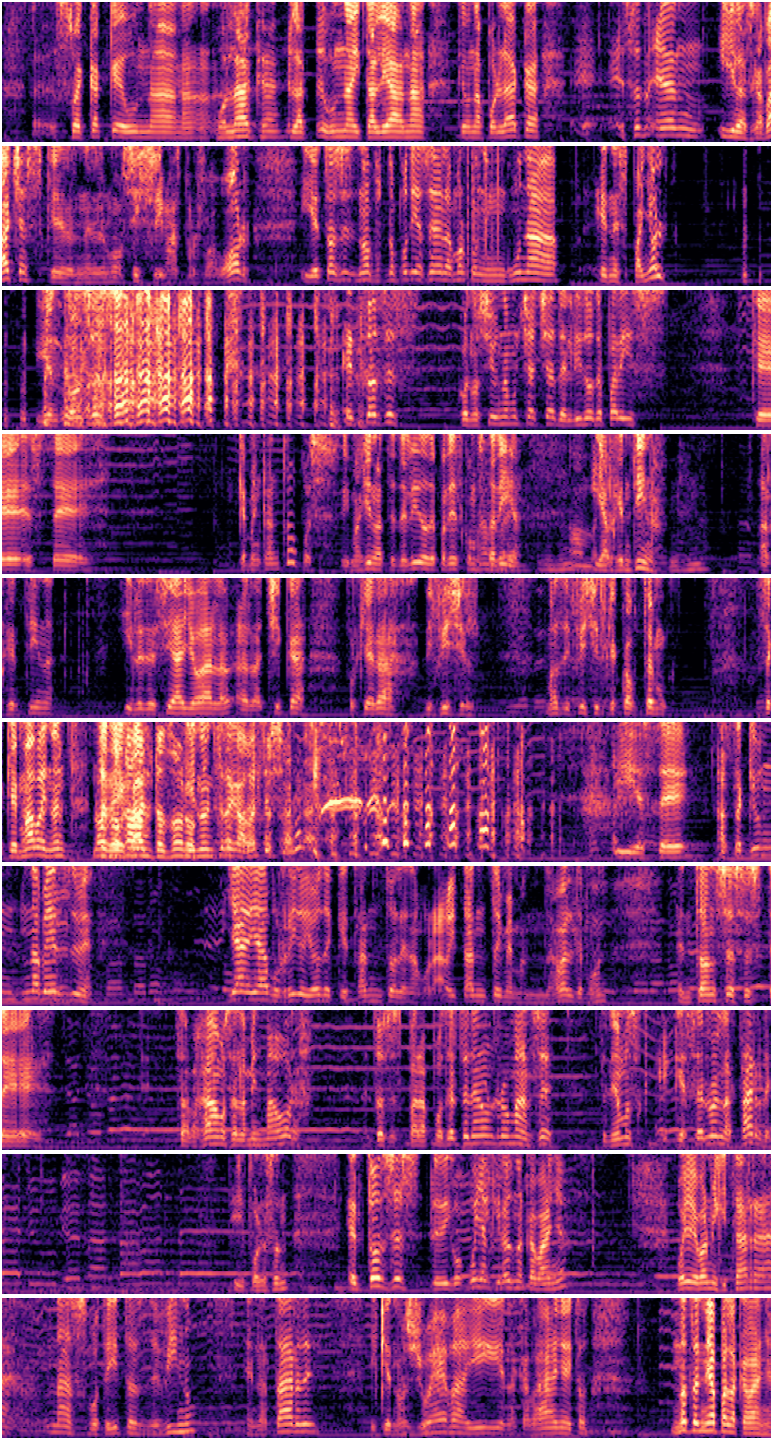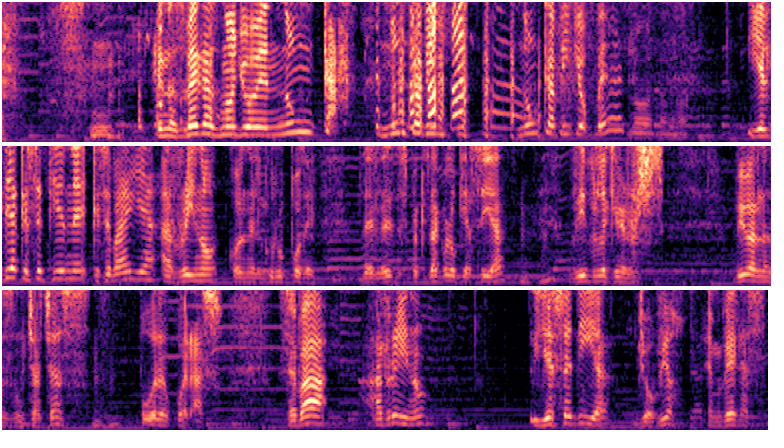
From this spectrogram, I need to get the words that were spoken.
sueca, que una Polaca. la- una italiana, que una polaca. eh, esas eran, y las gabachas, que eran hermosísimas, por favor. Y entonces no, no podía hacer el amor con ninguna en español. Y entonces, entonces conocí una muchacha del Lido de París que este que me encantó, pues imagínate, del Lido de París cómo estaría. Hombre. Y Argentina. Argentina. Y le decía yo a la, a la chica, porque era difícil, más difícil que Cuauhtémoc. Se quemaba y no, No aflojaba el tesoro. Y no entregaba el tesoro. Y este, hasta que un- una vez eh, ya, ya aburrido yo de que tanto le enamoraba y tanto y me mandaba el demonio. Entonces, este, trabajábamos a la misma hora. Entonces, para poder tener un romance, teníamos que hacerlo en la tarde. Y por eso, entonces le digo, voy a alquilar una cabaña, voy a llevar mi guitarra, unas botellitas de vino en la tarde y que nos llueva ahí en la cabaña y todo. No tenía para la cabaña. En Las Vegas no llueve nunca. Nunca vi, nunca vi llover. No, no, no. Y el día que se tiene, que se vaya a Reno con el grupo de, del espectáculo que hacía, Vive les Girls, vivan las muchachas, puro cuerazo. Se va a Reno y ese día llovió en Vegas.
